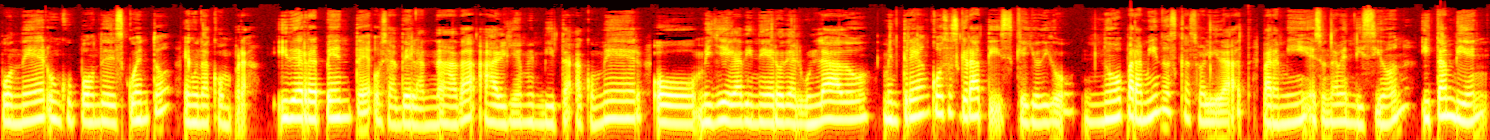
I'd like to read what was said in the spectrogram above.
poner un cupón de descuento en una compra y de repente, o sea, de la nada, alguien me invita a comer o me llega dinero de algún lado, me entregan cosas gratis que yo digo, no, para mí no es casualidad, para mí es una bendición y también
